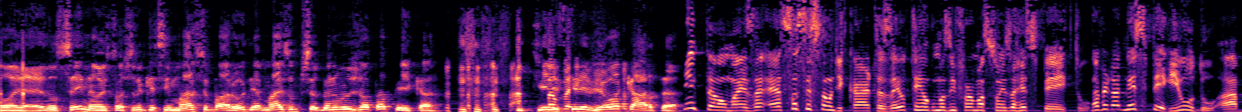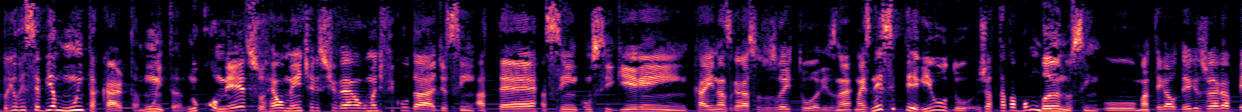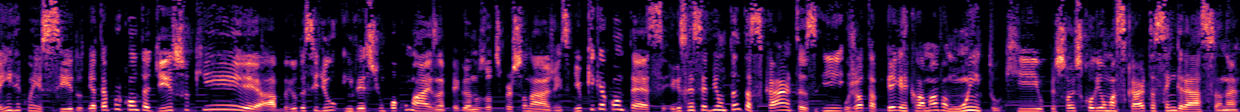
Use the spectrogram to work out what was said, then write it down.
Olha, eu não sei não. Estou achando que esse Márcio Baroldi é mais um pseudônimo do JP, cara. e que ele escreveu a carta. Então, mas essa sessão de cartas aí eu tenho algumas informações a respeito. Na verdade, nesse período, a Abril recebia muita carta, muita. No começo, realmente eles tiveram alguma dificuldade, assim, até, assim, conseguirem cair nas graças dos leitores, né? Mas nesse período já tava bombando, assim. O material deles já era bem reconhecido. E até por conta disso que a Abril decidiu investir um pouco mais, né? Pegando os outros personagens. E o que que acontece? Eles recebiam tantas cartas e o JP reclamava muito que o pessoal escolhia umas cartas sem graça, né?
